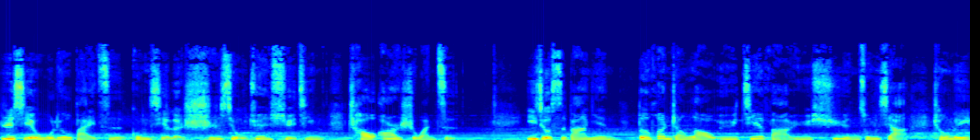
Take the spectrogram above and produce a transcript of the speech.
日写五六百字，共写了十九卷血经，超二十万字。一九四八年，本焕长老于接法于虚云宗下，成为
